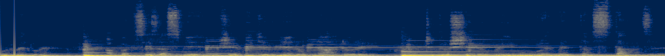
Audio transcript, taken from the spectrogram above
odvedle a pak se zasmějem, že vidím jenom nádory, či troši dobrý úle metastáze,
